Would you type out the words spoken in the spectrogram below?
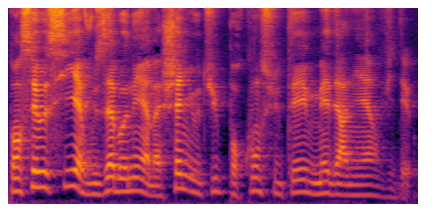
Pensez aussi à vous abonner à ma chaîne YouTube pour consulter mes dernières vidéos.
